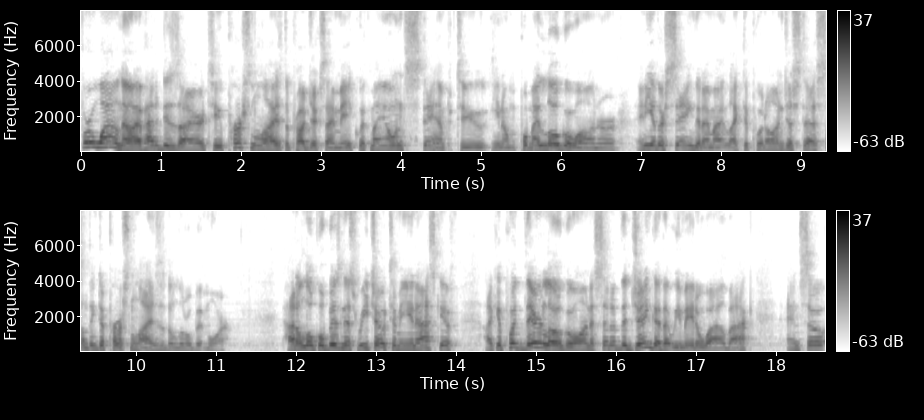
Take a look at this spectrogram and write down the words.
For a while now, I've had a desire to personalize the projects I make with my own stamp to, you know, put my logo on or any other saying that I might like to put on just as something to personalize it a little bit more. Had a local business reach out to me and ask if I could put their logo on a set of the Jenga that we made a while back and so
